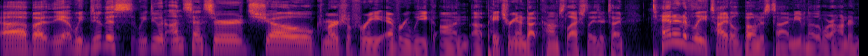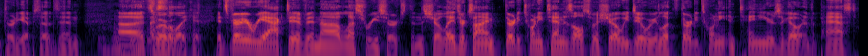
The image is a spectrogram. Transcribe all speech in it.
uh, but yeah, we do this. We do an uncensored show, commercial free every week on uh, Patreon.com/slash LaserTime, tentatively titled Bonus Time, even though we're 130 episodes in. Uh, it's I where- still like it. It's very reactive and uh, less researched than the show Laser Time. 30 20 10 is also a show we do where we look 30 20 and 10 years ago into the past.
